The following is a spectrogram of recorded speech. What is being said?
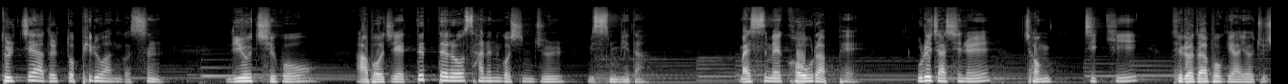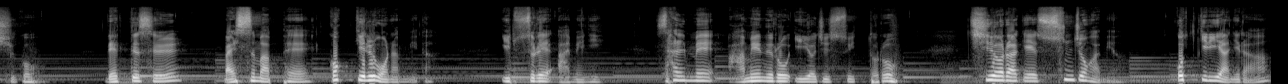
둘째 아들도 필요한 것은 뉘우치고 아버지의 뜻대로 사는 것인 줄 믿습니다. 말씀의 거울 앞에 우리 자신을 정직히 들여다보게 하여 주시고 내 뜻을 말씀 앞에 꺾기를 원합니다. 입술의 아멘이 삶의 아멘으로 이어질 수 있도록 치열하게 순종하며 꽃길이 아니라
